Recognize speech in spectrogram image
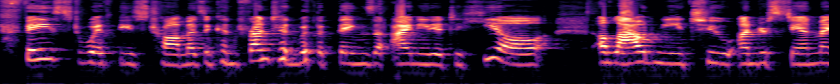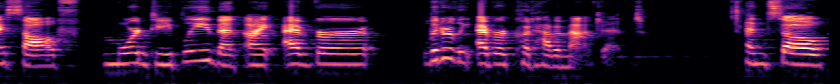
faced with these traumas and confronted with the things that I needed to heal allowed me to understand myself more deeply than I ever, literally ever could have imagined. And so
